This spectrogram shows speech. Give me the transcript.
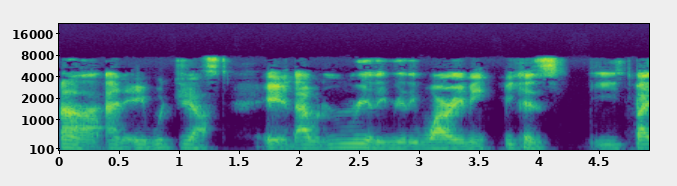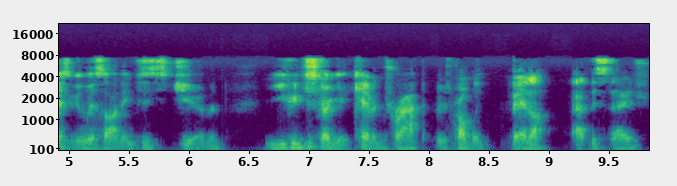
Uh, and it would just, it, that would really, really worry me because he's basically we're signing because he's German. You could just go get Kevin Trapp, who's probably better at this stage.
